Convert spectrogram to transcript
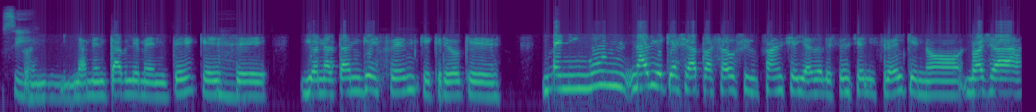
sí. lamentablemente, que es mm. eh, Jonathan Geffen, que creo que no hay ningún nadie que haya pasado su infancia y adolescencia en Israel que no, no haya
